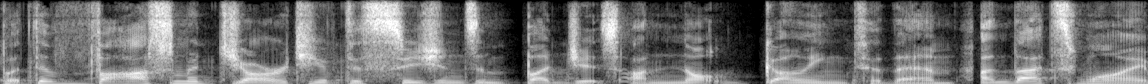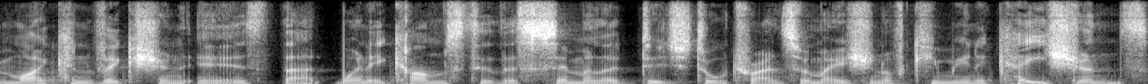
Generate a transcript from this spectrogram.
But the vast majority of decisions and budgets are not going to them. And that's why my conviction is that when it comes to the similar digital transformation of communications,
